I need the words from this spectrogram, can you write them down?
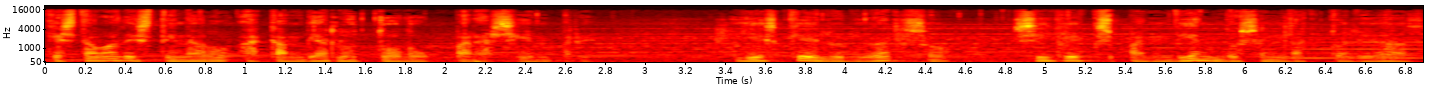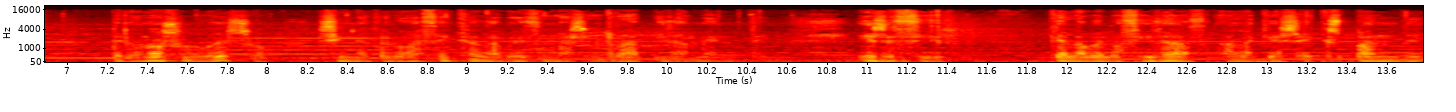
que estaba destinado a cambiarlo todo para siempre. Y es que el universo sigue expandiéndose en la actualidad, pero no solo eso, sino que lo hace cada vez más rápidamente. Es decir, que la velocidad a la que se expande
